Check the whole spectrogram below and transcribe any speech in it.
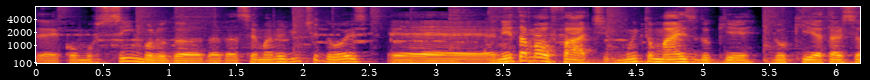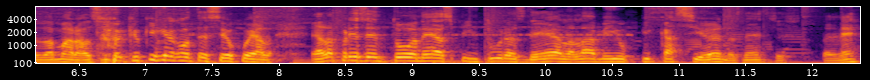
é, como símbolo da, da, da semana 22? É, Anitta Malfatti, muito mais do que do que a Tarsila Amaral. Só que o que, que aconteceu com ela? Ela apresentou, né, as pinturas dela lá meio picassianas, né, né?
